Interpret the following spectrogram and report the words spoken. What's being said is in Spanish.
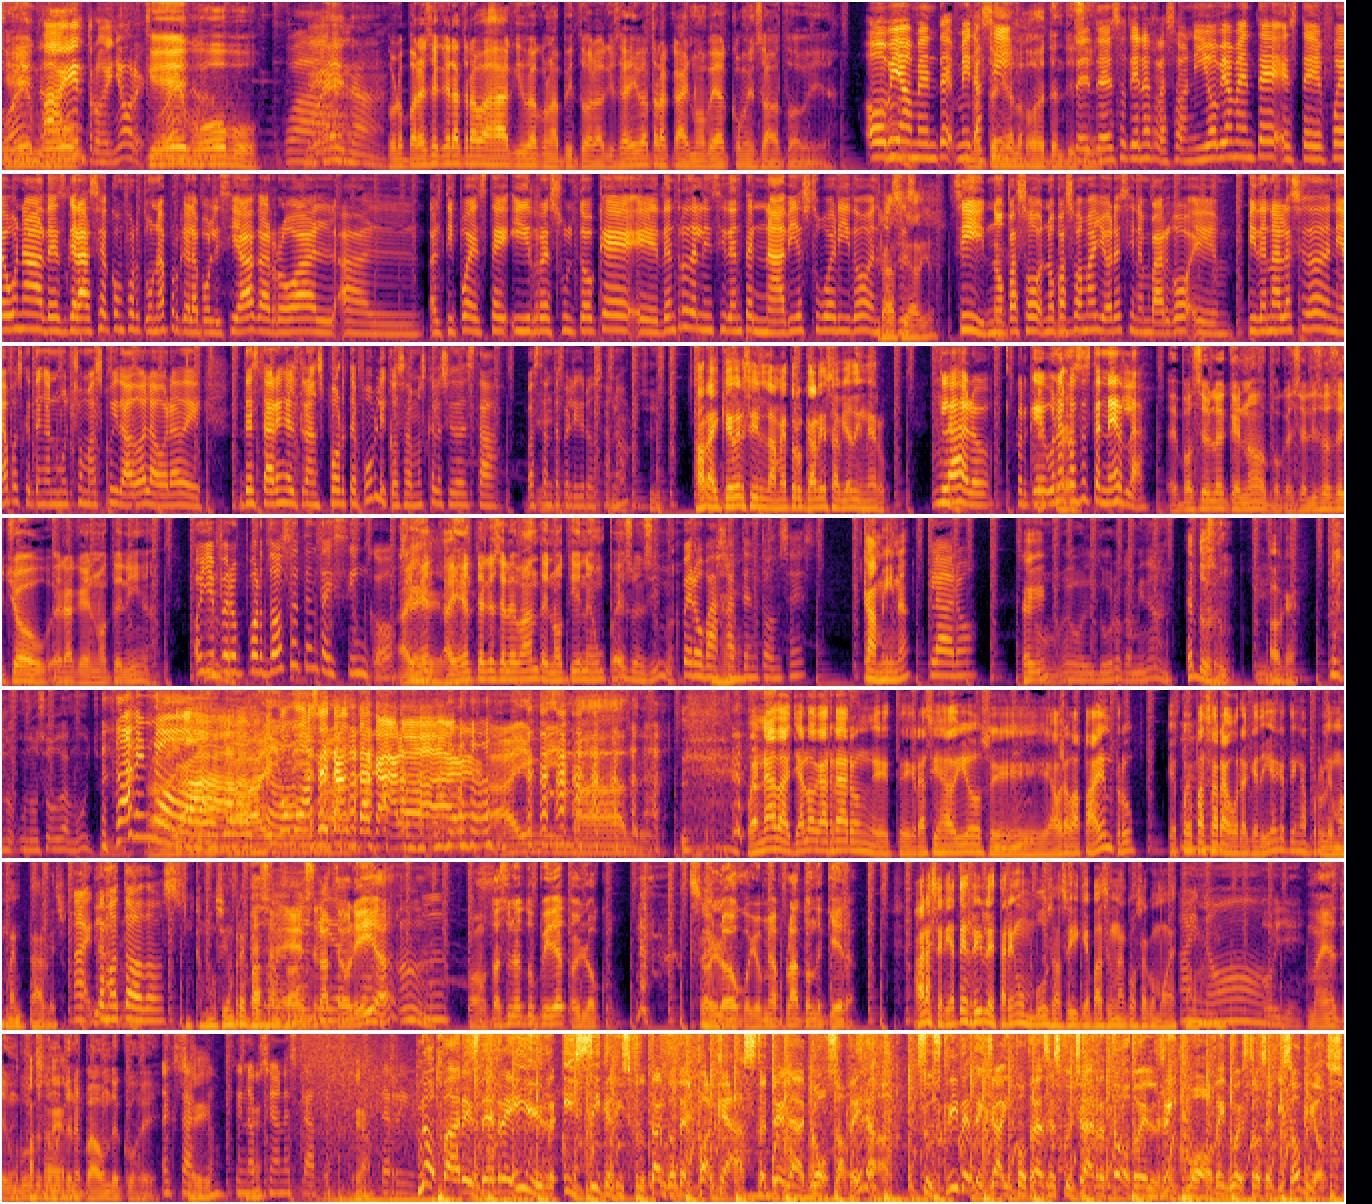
Qué bobo. Adentro, señores. Qué bobo. Wow. Pero parece que era trabajar que iba con la pistola. Quizás iba a atracar y no había comenzado todavía. Obviamente, mira, no sí. De, 275. de eso tienes razón. Y obviamente este fue una desgracia con fortuna porque la policía agarró al, al, al tipo este y resultó que eh, dentro del incidente nadie estuvo herido. Entonces, Gracias a Dios. Sí, no pasó, no pasó a mayores, sin embargo, eh, piden a la ciudadanía pues que tengan mucho más cuidado a la hora de, de estar en el transporte público. Sabemos que la ciudad está bastante peligrosa, ¿no? Ahora hay que ver si en la Metro Cales había dinero. Claro, porque una cosa es tenerla. Es posible que no, porque si él hizo ese show era que él no tenía. Oye, pero por 2.75, Hay, Sí. gente, hay gente que se levanta y no tiene un peso encima. pero bájate entonces. Camina. Claro. Sí. es duro caminar. Es duro. Ok. Uno, uno se duda mucho. Ay, no. Ay, ¿Cómo mi hace tanta cara? Ay, mi madre. Pues nada, ya lo agarraron, este, gracias a Dios. eh, ahora va para adentro. ¿Qué puede pasar ahora? Que diga que tenga problemas mentales. Ay, como todos. Como siempre pasa. Esa es la teoría. Mm. Cuando tú haces una estupidez, estoy loco. Sí. Estoy loco, yo me aplato donde quiera. Ahora sería terrible estar en un bus así que pase una cosa como esta. Ay, ¿no? No. Oye. Imagínate, un bulto pasa tú no tienes para dónde coger. Exacto, Sí, sin opción escape. Terrible. No pares de reír y sigue disfrutando del podcast de la gozadera. Suscríbete ya y podrás escuchar todo el ritmo de nuestros episodios.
